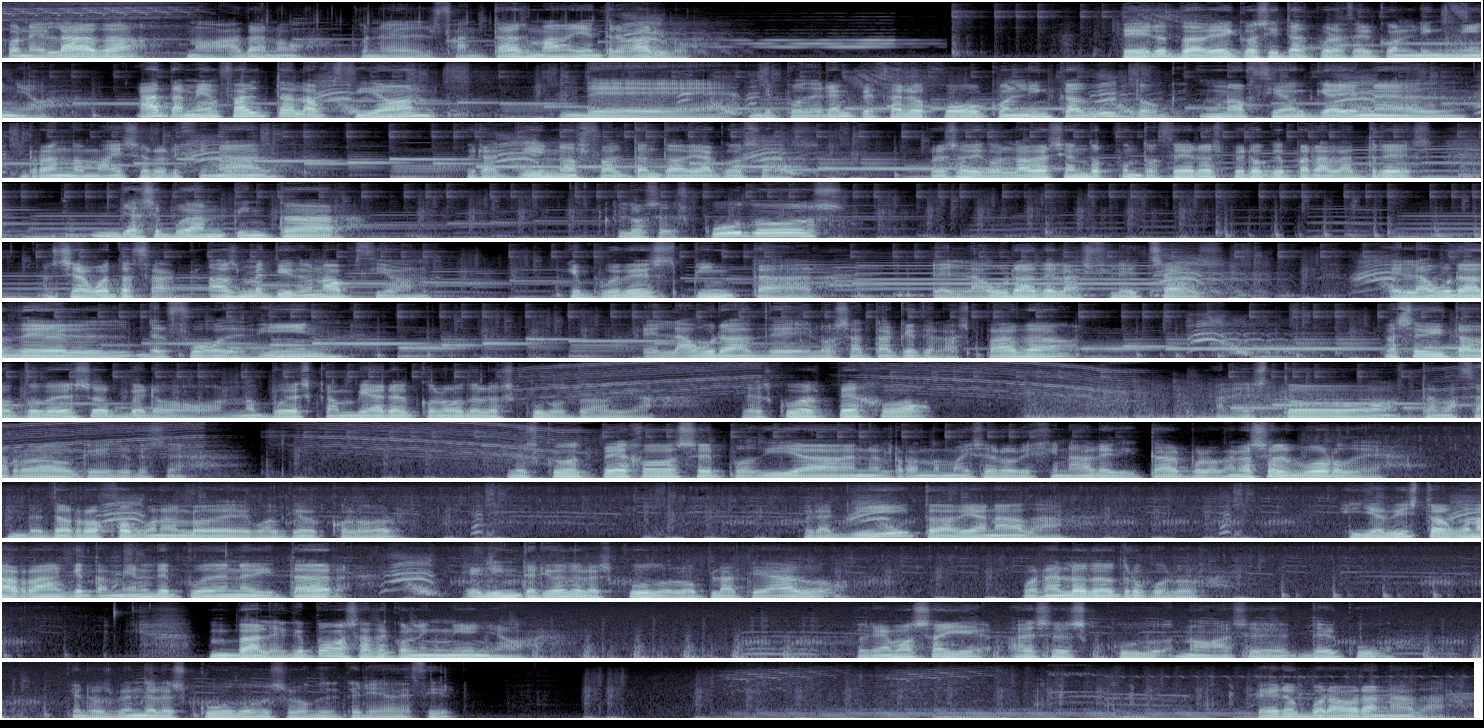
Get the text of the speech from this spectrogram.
Con el hada. No, hada no. Con el fantasma y entregarlo. Pero todavía hay cositas por hacer con Link Niño. Ah, también falta la opción de, de, poder empezar el juego con Link adulto. Una opción que hay en el randomizer original. Pero aquí nos faltan todavía cosas. Por eso digo, en la versión 2.0 espero que para la 3 ya se puedan pintar los escudos. O sea, what. Has metido una opción que puedes pintar el aura de las flechas el aura del, fuego de Dean, el aura de los ataques de la espada. Has editado todo eso, pero no puedes cambiar el color del escudo todavía. El escudo espejo... Vale, esto está más cerrado que yo que sé. El escudo espejo se podía en el randomizer original editar, por lo menos el borde. En vez de rojo ponerlo de cualquier color. Pero aquí todavía nada. Y yo he visto alguna RAM que también le pueden editar el interior del escudo, lo plateado, ponerlo de otro color. Vale, ¿qué podemos hacer con el niño? Podríamos ir a ese escudo, no, a ese Deku, que nos vende el escudo, eso es lo que quería decir. Pero por ahora nada.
